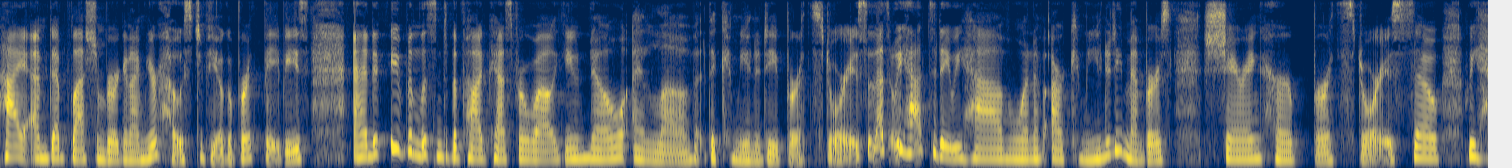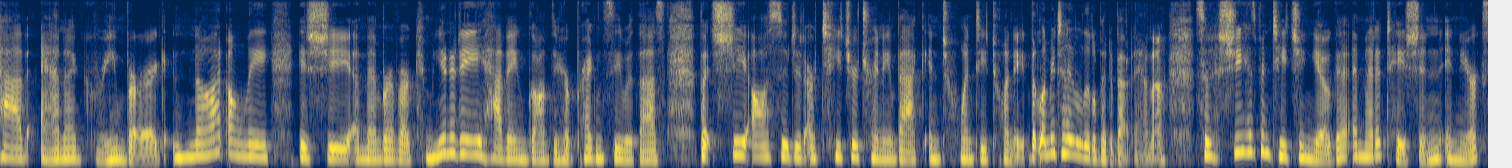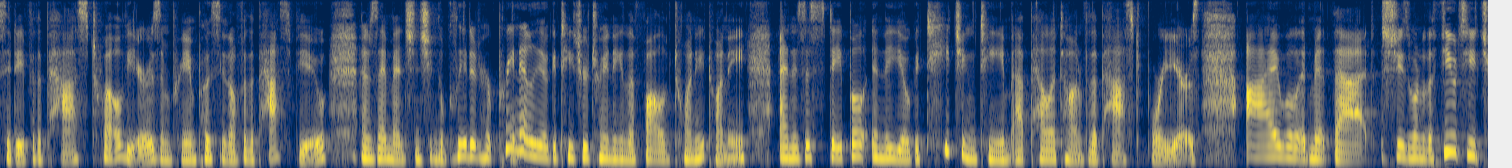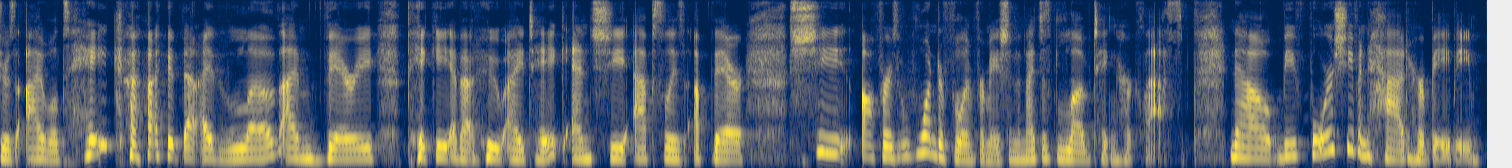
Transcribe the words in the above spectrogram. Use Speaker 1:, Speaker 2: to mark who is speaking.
Speaker 1: Hi, I'm Deb Flashenberg, and I'm your host of Yoga Birth Babies. And if you've been listening to the podcast for a while, you know I love the community birth stories. So that's what we have today. We have one of our community members sharing her birth stories. So we have Anna Greenberg. Not only is she a member of our community, having gone through her pregnancy with us, but she also did our teacher training back in 2020. But let me tell you a little bit about Anna. So she has been teaching yoga and meditation in New York City for the past 12 years and pre and postnatal for the past few. And as I mentioned, she completed her prenatal yoga teacher training in the fall of 2020 and is a staple in the yoga teaching team at Peloton for the past four years. Will admit that she's one of the few teachers I will take that I love. I'm very picky about who I take, and she absolutely is up there. She offers wonderful information, and I just love taking her class. Now, before she even had her baby,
